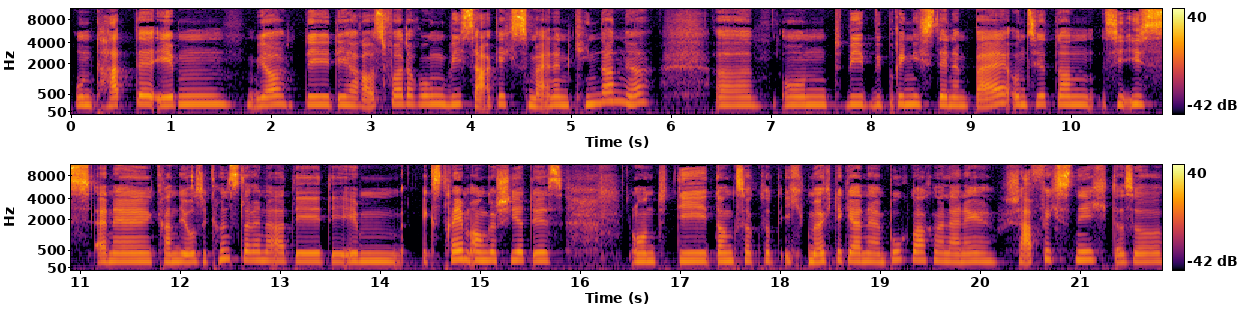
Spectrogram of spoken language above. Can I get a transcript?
und hatte eben ja die, die Herausforderung, wie sage ich es meinen Kindern, ja, äh, und wie, wie bringe ich es denen bei? Und sie hat dann, sie ist eine grandiose Künstlerin auch, die, die eben extrem engagiert ist und die dann gesagt hat, ich möchte gerne ein Buch machen, alleine schaffe ich es nicht. Also,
